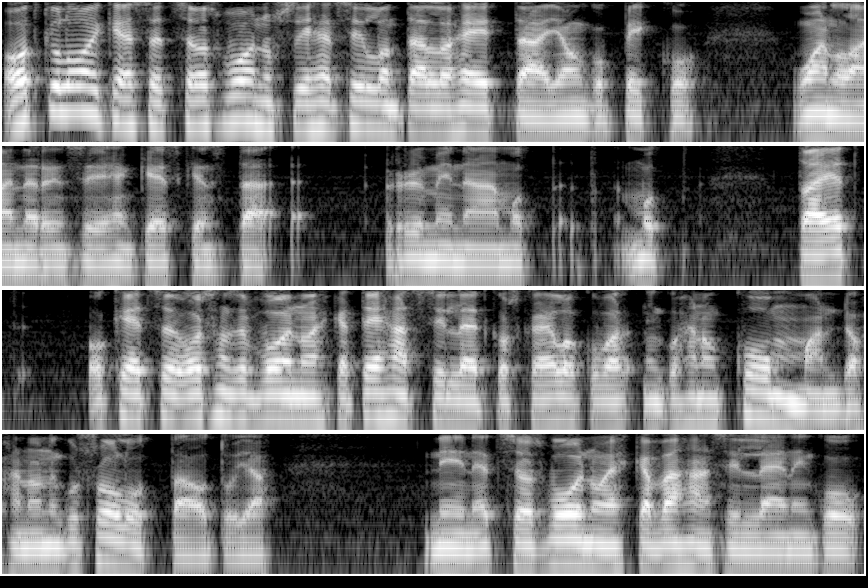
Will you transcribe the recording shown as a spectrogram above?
oot kyllä oikeassa, että se olisi voinut siihen silloin tällöin heittää jonkun pikku one-linerin siihen kesken sitä ryminää, mutta, mutta tai et, okei, että se, olisihan se voinut ehkä tehdä silleen, että koska elokuva, niin kuin hän on kommando, hän on niin kuin soluttautuja, niin että se olisi voinut ehkä vähän silleen niin kuin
